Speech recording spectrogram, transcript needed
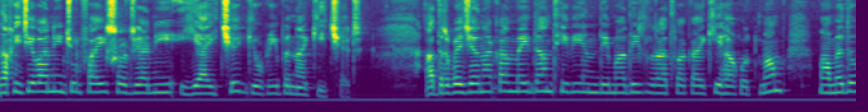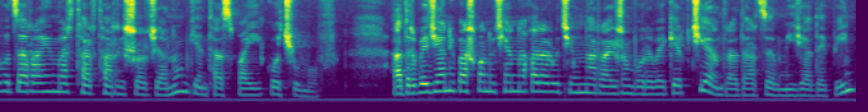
Նախիջևանի Ջուլֆայի շրջանի Յայչե գյուղի բնակիչ էր։ Ադրբեջանական Մեյդան TV ընդդիմադիր լրատվակայքի հաղորդմամբ Մամեդովը ծառայում էր Թարթարի շրջանում կենթասպայի կոչումով։ Ադրբեջանի պաշտպանության նախարարությունն առայժմ որևէ կերպ չի անդրադարձել միջադեպին,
